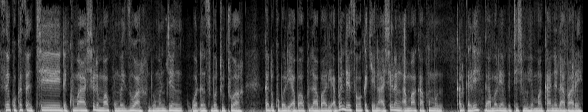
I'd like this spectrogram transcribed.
Sai ku kasance da kuma shirin mako mai zuwa domin jin waɗansu batutuwa kada ku bari a baku labari abin da ya sauka kenan a shirin amma kafin mu karkare ga Maryam da tashi muhimman kanin labarai.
